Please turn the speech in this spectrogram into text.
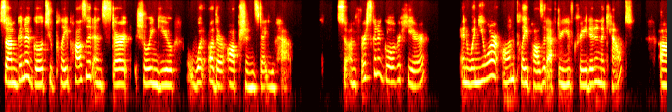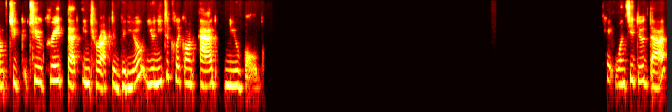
So I'm gonna go to PlayPosit and start showing you what other options that you have. So I'm first gonna go over here. And when you are on PlayPosit after you've created an account, um, to, to create that interactive video, you need to click on add new bulb. Okay, once you do that,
